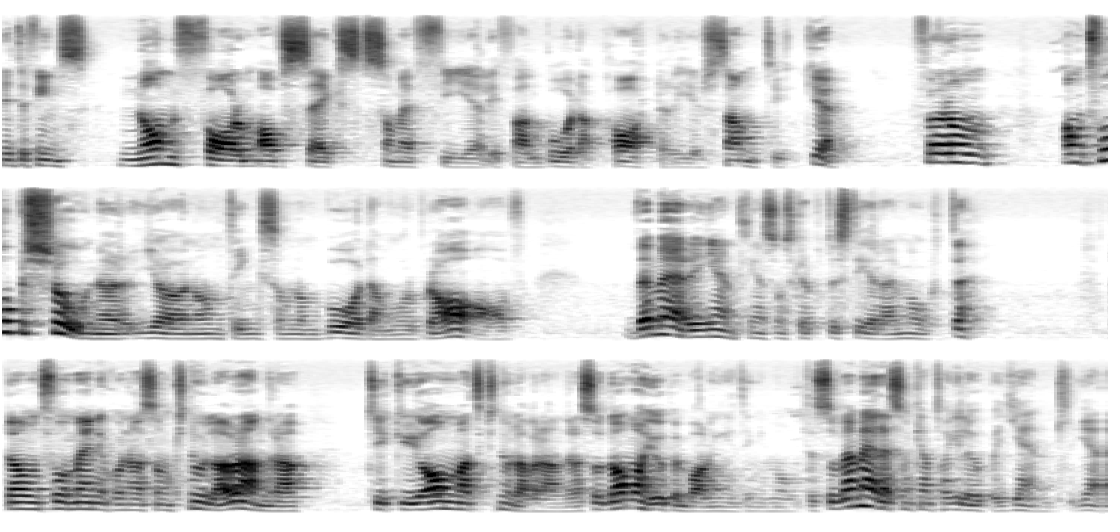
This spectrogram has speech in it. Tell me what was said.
det inte finns någon form av sex som är fel ifall båda parter ger samtycke. För om, om två personer gör någonting som de båda mår bra av, vem är det egentligen som ska protestera emot det? De två människorna som knullar varandra tycker ju om att knulla varandra, så de har ju uppenbarligen ingenting emot det. Så vem är det som kan ta illa upp egentligen?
